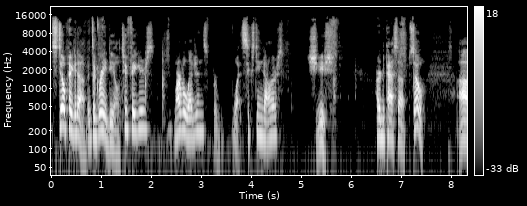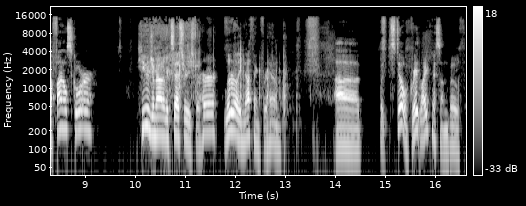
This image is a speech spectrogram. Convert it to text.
still pick it up. It's a great deal. Two figures, Marvel Legends for what, $16? Sheesh. Hard to pass up. So, uh, final score huge amount of accessories for her, literally nothing for him. Uh, but still, great likeness on both.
